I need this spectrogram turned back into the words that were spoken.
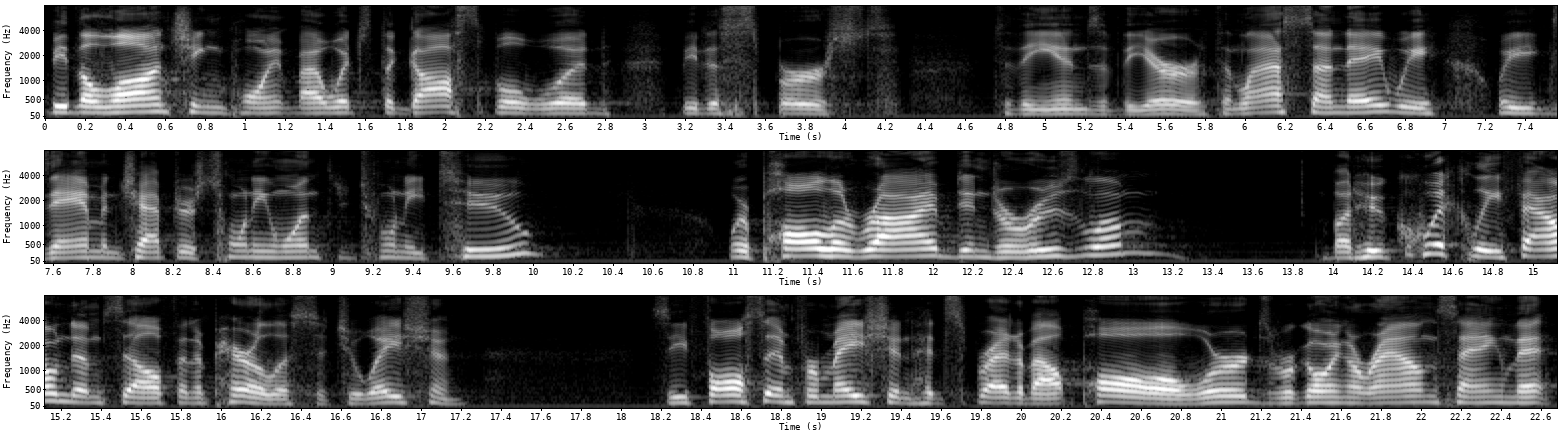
be the launching point by which the gospel would be dispersed to the ends of the earth. And last Sunday, we, we examined chapters 21 through 22, where Paul arrived in Jerusalem, but who quickly found himself in a perilous situation. See, false information had spread about Paul. Words were going around saying that,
